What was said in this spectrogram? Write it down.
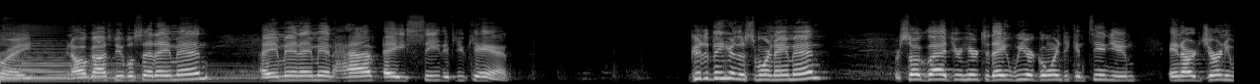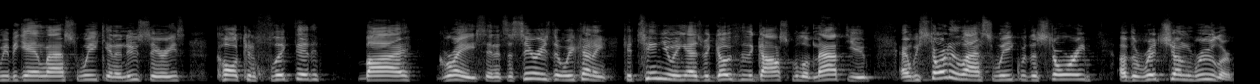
pray. And all God's people said, Amen. Amen. Amen. amen. Have a seat if you can. Good to be here this morning. Amen. We're so glad you're here today. We are going to continue in our journey we began last week in a new series called Conflicted by Grace. And it's a series that we're kind of continuing as we go through the Gospel of Matthew. And we started last week with the story of the rich young ruler.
